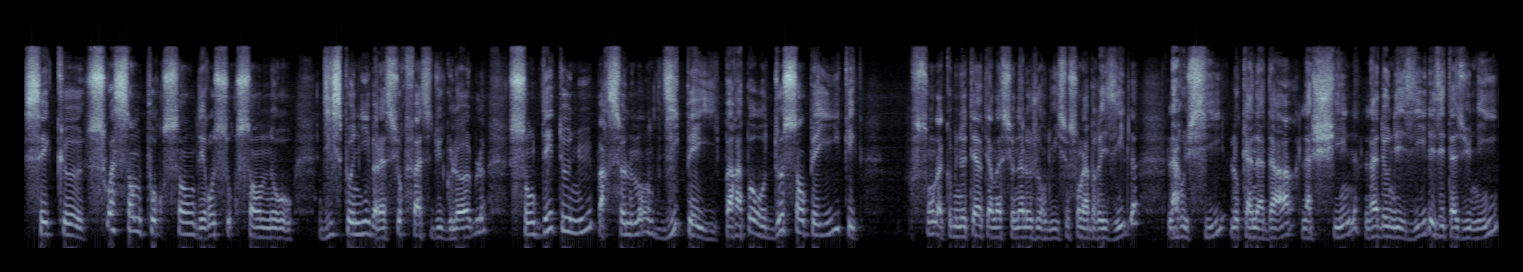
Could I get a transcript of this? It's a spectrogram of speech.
c'est que 60% des ressources en eau disponibles à la surface du globe sont détenues par seulement 10 pays par rapport aux 200 pays qui sont la communauté internationale aujourd'hui. Ce sont la Brésil, la Russie, le Canada, la Chine, l'Indonésie, les États-Unis,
